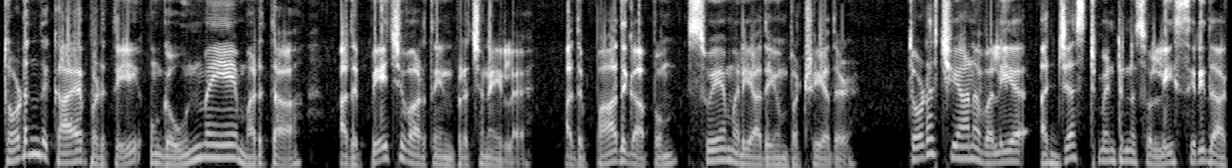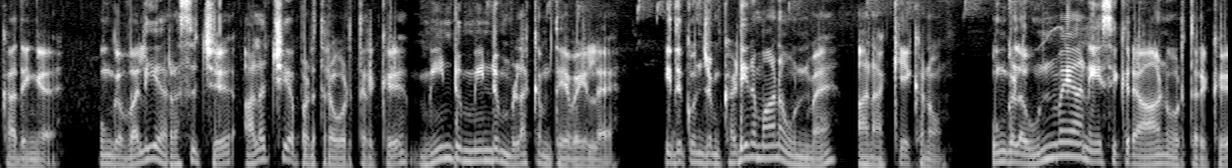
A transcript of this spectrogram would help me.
தொடர்ந்து காயப்படுத்தி உங்க உண்மையே மறுத்தா அது பேச்சுவார்த்தையின் பிரச்சனை இல்ல. அது பாதுகாப்பும் சுயமரியாதையும் பற்றியது. தொடர்ச்சியான வலிய அட்ஜஸ்ட்மெண்ட்னு சொல்லி சிறிதாக்காதீங்க. உங்க வலிய ரசிச்சு அலட்சியப்படுத்துற ஒருத்தருக்கு மீண்டும் மீண்டும் விளக்கம் தேவையில்லை. இது கொஞ்சம் கடினமான உண்மை ஆனா கேட்கணும் உங்களை உண்மையா நேசிக்கிற ஆண் ஒருத்தருக்கு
